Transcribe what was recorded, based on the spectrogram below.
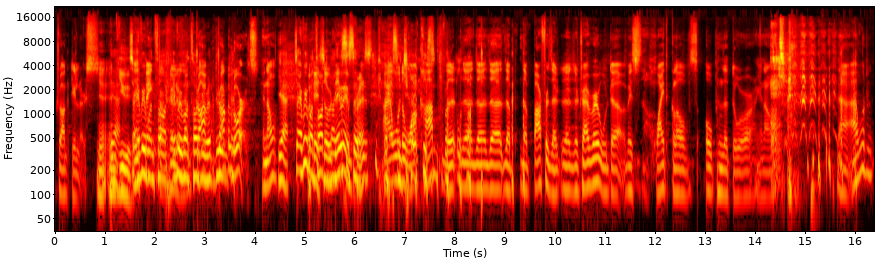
drug dealers. yeah, and Yeah. you. So everyone thought dealers. everyone thought drug, you were drug lords, you know. Yeah. So everyone Okay, thought so like they this were is a- impressed. I would walk up. The the, the, the, the, the buffer, the, the, the driver would uh, with white gloves open the door. You know, uh, I would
